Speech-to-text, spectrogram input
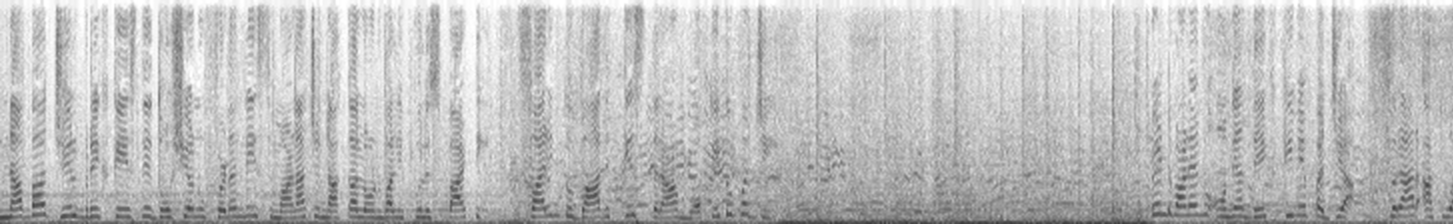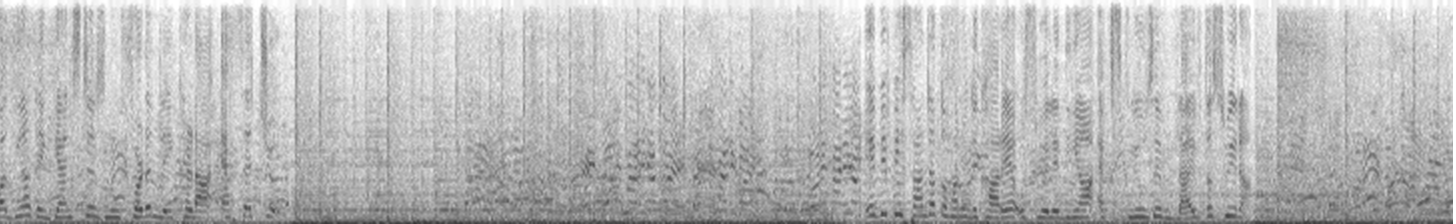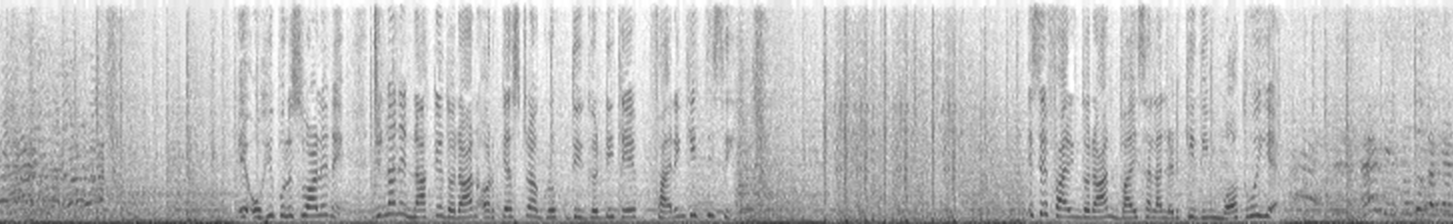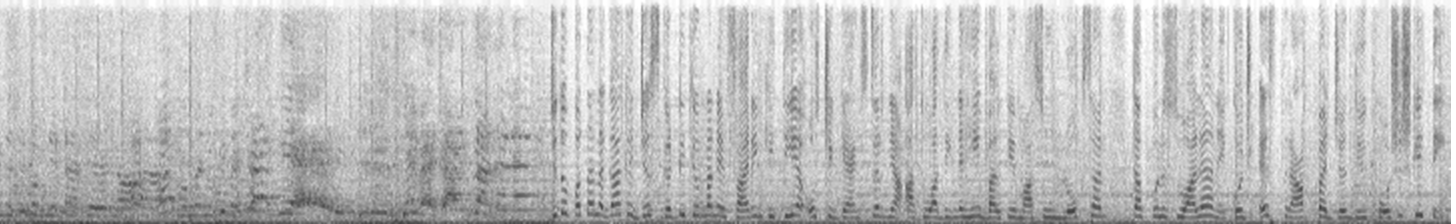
Nabha jail break case ਦੇ ਦੋਸ਼ੀਆਂ ਨੂੰ ਫੜਨ ਲਈ ਸਮਾਣਾ 'ਚ ਨਾਕਾ ਲਾਉਣ ਵਾਲੀ ਪੁਲਿਸ ਪਾਰਟੀ ਫਾਇਰਿੰਗ ਤੋਂ ਬਾਅਦ ਕਿਸ ਤਰ੍ਹਾਂ ਮੌਕੇ ਤੋਂ ਭੱਜੀ? ਪਿੰਡ ਵਾਲਿਆਂ ਨੂੰ ਆਉਂਦਿਆਂ ਦੇਖ ਕਿਵੇਂ ਭੱਜਿਆ? ਫਰਾਰ ਅਤਵਾਦੀਆਂ ਤੇ ਗੈਂਗਸਟਰਸ ਨੂੰ ਫੜਨ ਲਈ ਖੜਾ ਐਸਐਚਓ ਏਬੀਪੀ ਸਾਂਝਾ ਤੁਹਾਨੂੰ ਦਿਖਾ ਰਿਹਾ ਉਸ ਵੇਲੇ ਦੀਆਂ ਐਕਸਕਲੂਸਿਵ ਲਾਈਵ ਤਸਵੀਰਾਂ। ਇਹ ਉਹੀ ਪੁਲਿਸ ਵਾਲੇ ਨੇ ਜਿਨ੍ਹਾਂ ਨੇ ਨਾਕੇ ਦੌਰਾਨ ਆਰਕੈਸਟਰਾ ਗਰੁੱਪ ਦੀ ਗੱਡੀ ਤੇ ਫਾਇਰਿੰਗ ਕੀਤੀ ਸੀ। ਇਸੇ ਫਾਇਰਿੰਗ ਦੌਰਾਨ 22 ਸਾਲਾ ਲੜਕੀ ਦੀ ਮੌਤ ਹੋਈ ਹੈ। ਜਦੋਂ ਪਤਾ ਲੱਗਾ ਕਿ ਜਿਸ ਗੱਡੀ ਤੇ ਉਹਨਾਂ ਨੇ ਫਾਇਰਿੰਗ ਕੀਤੀ ਹੈ ਉਸ 'ਚ ਗੈਂਗਸਟਰ ਜਾਂ ਅਤਵਾਦੀ ਨਹੀਂ ਬਲਕਿ ਮਾਸੂਮ ਲੋਕ ਸਨ ਤਾਂ ਪੁਲਿਸ ਵਾਲਿਆਂ ਨੇ ਕੁਝ ਇਸ ਤਰ੍ਹਾਂ ਭੱਜਣ ਦੀ ਕੋਸ਼ਿਸ਼ ਕੀਤੀ।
